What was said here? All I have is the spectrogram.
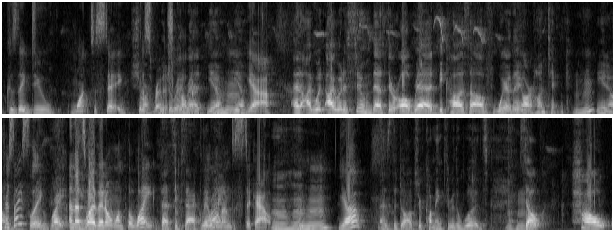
Because they do want to stay Sure, this with reddish the red, color. red. Yeah, yeah. Yeah. And I would I would assume that they're all red because of where they are hunting. Mm-hmm. You know, Precisely. Right. And that's yeah. why they don't want the white. That's exactly right. They right. want them to stick out. Mm-hmm. Yep. as the dogs are coming through the woods. Mm-hmm. So, how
